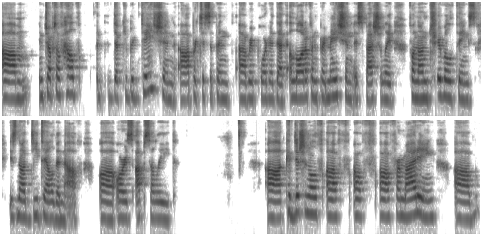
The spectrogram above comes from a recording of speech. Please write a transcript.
Um, in terms of health uh, documentation, uh, participant uh, reported that a lot of information, especially for non-trivial things, is not detailed enough uh, or is obsolete. Uh, conditional of, of, formatting um,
